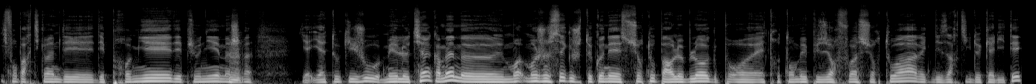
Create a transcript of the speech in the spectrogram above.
ils font partie quand même des, premiers, des pionniers, machin. Il y, a tout qui joue. Mais le tien, quand même, euh, moi, moi, je sais que je te connais surtout par le blog pour euh, être tombé plusieurs fois sur toi avec des articles de qualité.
